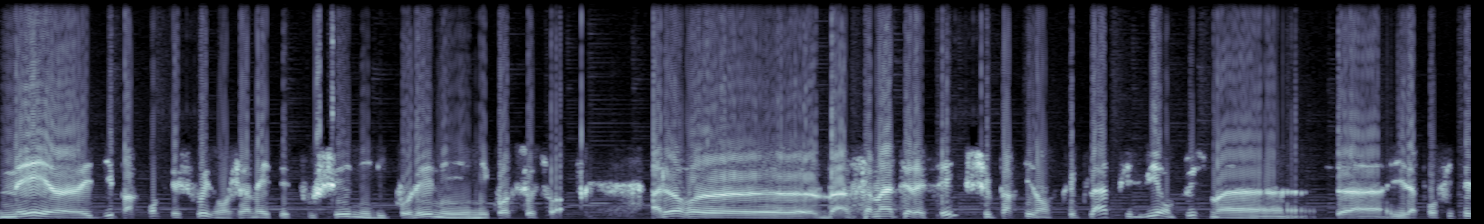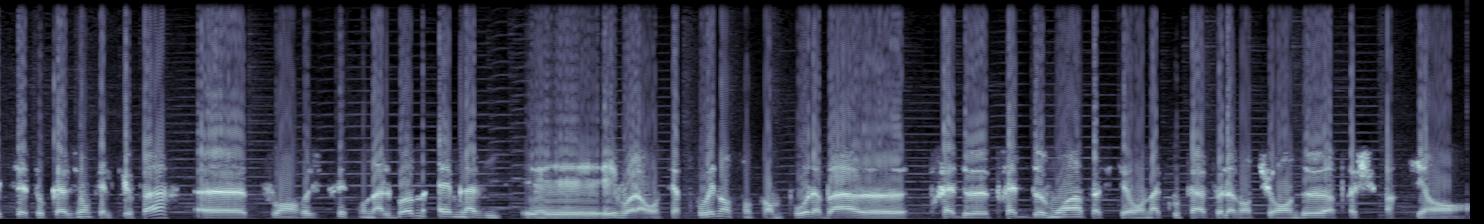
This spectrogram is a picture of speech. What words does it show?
Mais euh, il dit par contre les chevaux ils ont jamais été touchés ni licolés ni quoi que ce soit. Alors, euh, bah, ça m'a intéressé. Je suis parti dans ce trip-là. Puis lui, en plus, il a profité de cette occasion quelque part euh, pour enregistrer son album Aime la vie. Et, voilà, on s'est retrouvé dans son campo là-bas euh, près de près de deux mois parce qu'on a coupé un peu l'aventure en deux. Après, je suis parti en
